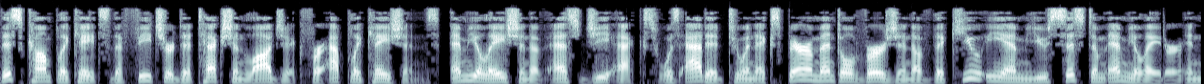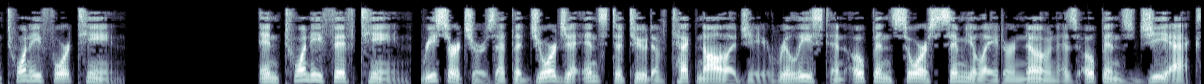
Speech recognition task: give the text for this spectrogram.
This complicates the feature detection logic for applications. Emulation of SGX was added to an experimental version of the QEMU system emulator in 2014. In 2015, researchers at the Georgia Institute of Technology released an open-source simulator known as OpenSGX.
